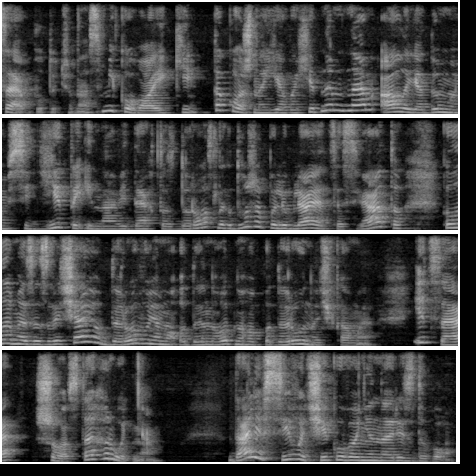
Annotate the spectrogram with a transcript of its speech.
Це будуть у нас Міколайки, також не є вихідним днем, але я думаю, всі діти і навіть дехто з дорослих дуже полюбляє це свято, коли ми зазвичай обдаровуємо один одного подаруночками. І це 6 грудня. Далі всі в очікуванні на Різдво.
